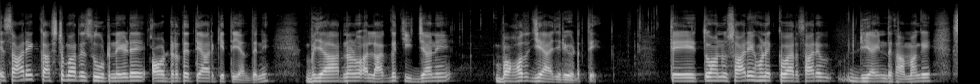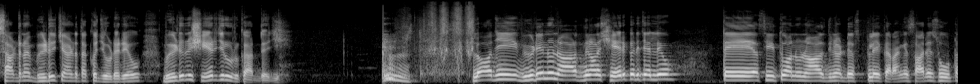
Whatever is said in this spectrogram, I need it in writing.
ਇਹ ਸਾਰੇ ਕਸਟਮਰ ਦੇ ਸੂਟ ਨੇ ਜਿਹੜੇ ਆਰਡਰ ਤੇ ਤਿਆਰ ਕੀਤੇ ਜਾਂਦੇ ਨੇ। ਬਾਜ਼ਾਰ ਨਾਲੋਂ ਅਲੱਗ ਚੀਜ਼ਾਂ ਨੇ, ਬਹੁਤ ਜਾਇਜ਼ ਰੇਟ ਤੇ। ਤੇ ਤੁਹਾਨੂੰ ਸਾਰੇ ਹੁਣ ਇੱਕ ਵਾਰ ਸਾਰੇ ਡਿਜ਼ਾਈਨ ਦਿਖਾਵਾਂਗੇ। ਸਾਡੇ ਨਾਲ ਵੀਡੀਓ ਚੈਨਲ ਤੱਕ ਜੁੜੇ ਰਹੋ। ਵੀਡੀਓ ਨੂੰ ਸ਼ੇਅਰ ਜ਼ਰੂਰ ਕਰ ਦਿਓ ਜੀ। ਲਓ ਜੀ, ਵੀਡੀਓ ਨੂੰ ਨਾਲ ਦੀ ਨਾਲ ਸ਼ੇਅਰ ਕਰੀ ਚੱਲਿਓ ਤੇ ਅਸੀਂ ਤੁਹਾਨੂੰ ਨਾਲ ਦੀ ਨਾਲ ਡਿਸਪਲੇ ਕਰਾਂਗੇ ਸਾਰੇ ਸੂਟ।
